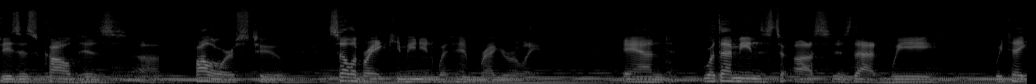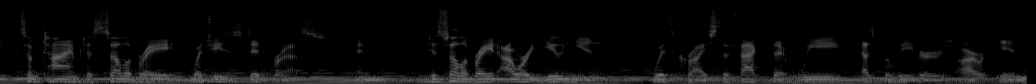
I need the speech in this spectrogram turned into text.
Jesus called his uh, followers to celebrate communion with him regularly. And what that means to us is that we, we take some time to celebrate what Jesus did for us and to celebrate our union with Christ, the fact that we as believers are in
